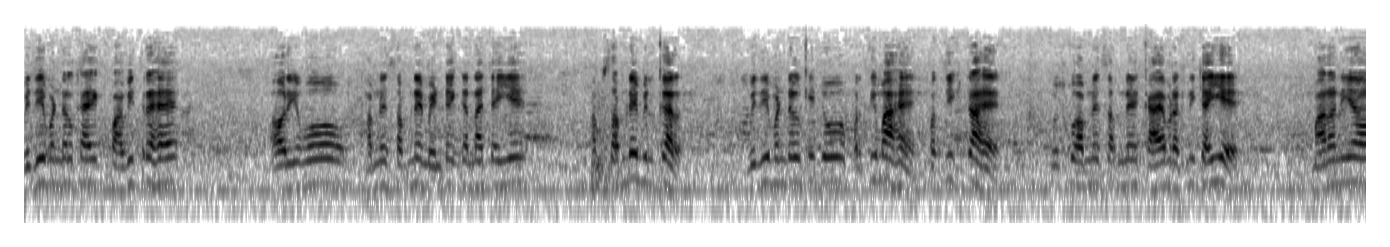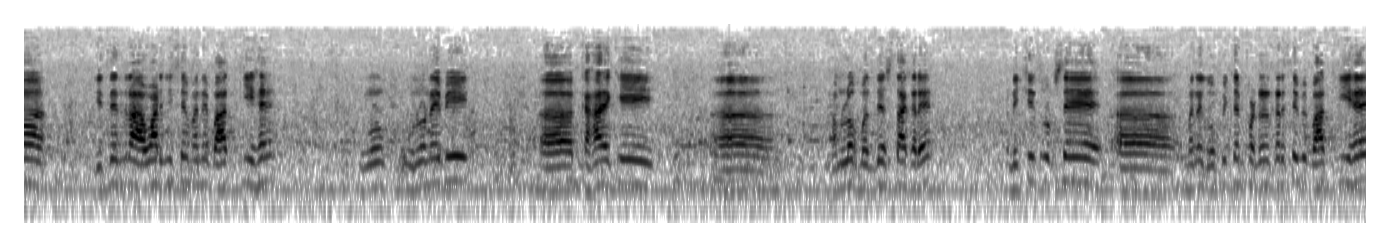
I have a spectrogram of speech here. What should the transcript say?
विधिमंडल का एक पावित्र है और ये वो हमने सबने मेंटेन करना चाहिए। हम सबने मिलकर विधिमंडल की जो प्रतिमा है, प्रतिष्ठा है, उसको हमने सबने कायम रखनी चाहिए। माननीय जितेंद्र आवाड़ जी से मैंने बात की है। उन्होंने भी आ, कहा है कि आ, हम लोग मध्यस्थता करें। निश्चित रूप से आ, मैंने गोपीचंद पडळकर से भी बात की है।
